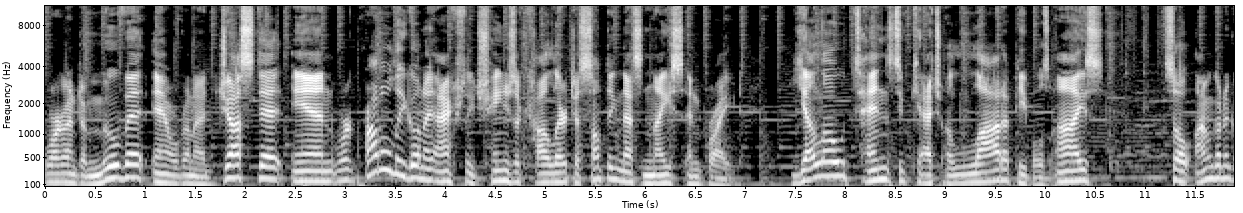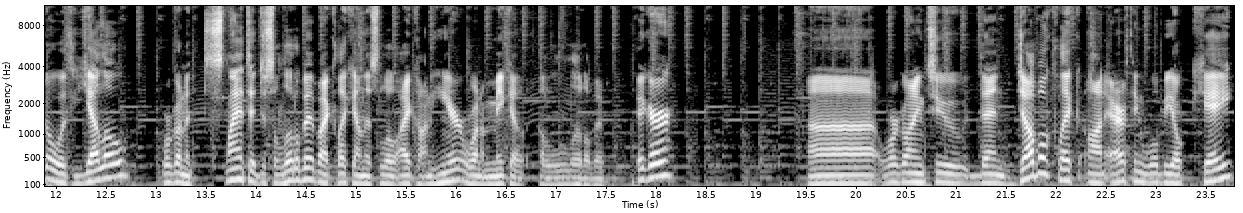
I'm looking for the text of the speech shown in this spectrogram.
we're going to move it and we're going to adjust it. And we're probably going to actually change the color to something that's nice and bright. Yellow tends to catch a lot of people's eyes. So I'm going to go with yellow. We're going to slant it just a little bit by clicking on this little icon here. We're going to make it a little bit bigger. Uh, we're going to then double click on everything will be okay.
